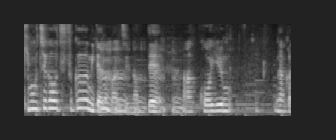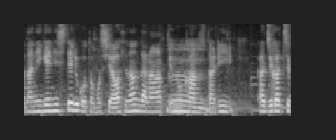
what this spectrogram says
気持ちが落ち着くみたいな感じになって、うんうんうんうんあこういうなんか何気にしてることも幸せなんだなっていうのを感じたり、味が違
